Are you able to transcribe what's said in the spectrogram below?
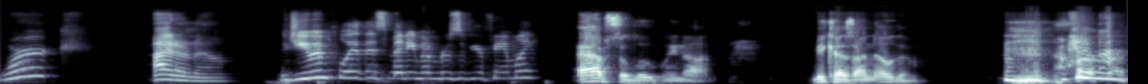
work. I don't know. Would you employ this many members of your family? Absolutely not. Because I know them.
